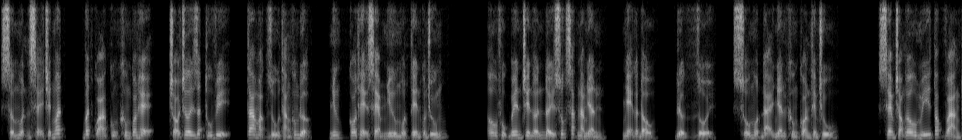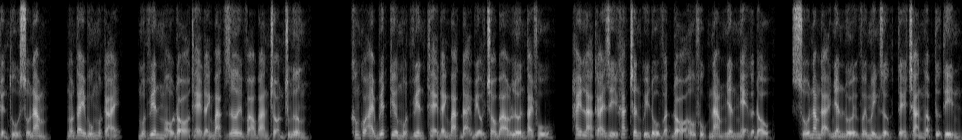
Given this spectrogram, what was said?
sớm muộn sẽ chết mất, bất quá cũng không quan hệ, trò chơi rất thú vị, ta mặc dù thắng không được, nhưng có thể xem như một tên của chúng. Âu phục bên trên ấn đầy xúc sắc nam nhân, nhẹ gật đầu, được rồi, số một đại nhân không còn thêm chú xem trọng âu mỹ tóc vàng tuyển thủ số năm, ngón tay búng một cái, một viên màu đỏ thẻ đánh bạc rơi vào bàn tròn trung ương. Không có ai biết kia một viên thẻ đánh bạc đại biểu cho bao lớn tài phú, hay là cái gì khác chân quý đồ vật đỏ âu phục nam nhân nhẹ gật đầu. Số năm đại nhân đối với mình dược tề tràn ngập tự tin,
